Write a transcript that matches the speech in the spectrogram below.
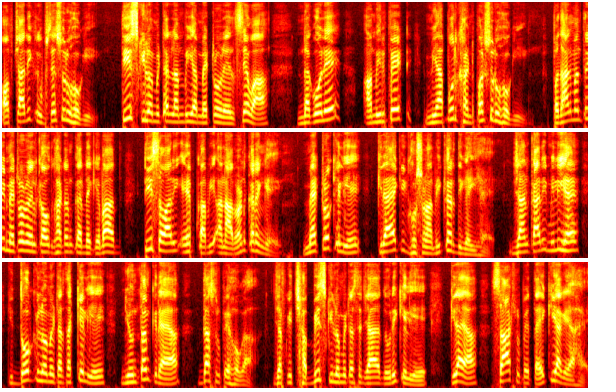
औपचारिक रूप से शुरू होगी। 30 किलोमीटर लंबी यह मेट्रो रेल सेवा नगोले अमीरपेट, मियापुर खंड पर शुरू होगी। प्रधानमंत्री मेट्रो रेल का उद्घाटन करने के बाद टी सवारी ऐप का भी अनावरण करेंगे। मेट्रो के लिए किराए की घोषणा भी कर दी गई है। जानकारी मिली है कि दो किलोमीटर तक के लिए न्यूनतम किराया दस रुपए होगा, जबकि 26 किलोमीटर से ज़्यादा दूरी के लिए किराया साठ रुपए तय किया गया है।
